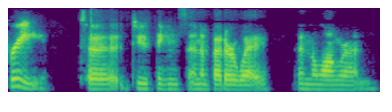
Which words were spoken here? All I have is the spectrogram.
free to do things in a better way in the long run.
